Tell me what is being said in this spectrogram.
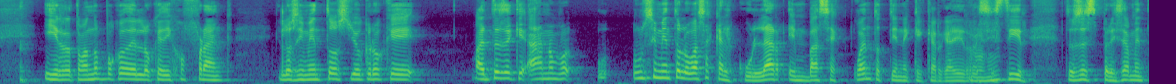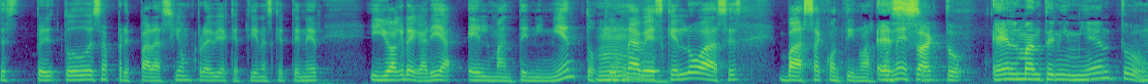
Y retomando un poco de lo que dijo Frank, los cimientos, yo creo que antes de que, ah, no, un cimiento lo vas a calcular en base a cuánto tiene que cargar y resistir. Entonces, precisamente es toda esa preparación previa que tienes que tener y yo agregaría el mantenimiento, que una mm. vez que lo haces, vas a continuar con eso. Exacto. El mantenimiento.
